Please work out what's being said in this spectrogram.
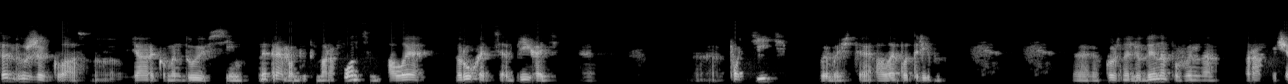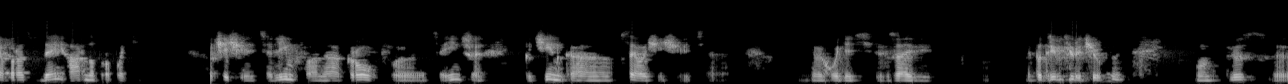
Це дуже класно. Я рекомендую всім. Не треба бути марафонцем, але рухатися, бігати, е, е, потіть, вибачте, але потрібно. Кожна людина повинна хоча б раз в день гарно пропотіти. Очищується лімфа, да, кров, е, це інше, печінка, все очищується. Виходять зайві непотрібні речовини. Плюс е,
